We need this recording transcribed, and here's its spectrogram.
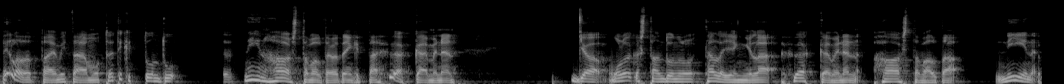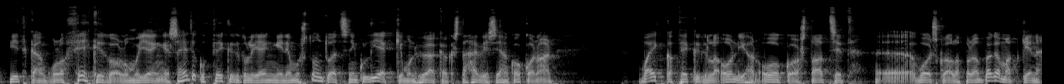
pelata tai mitään, mutta jotenkin tuntuu niin haastavalta jotenkin tämä hyökkääminen. Ja mulla oikeastaan tuntunut tällä jengillä hyökkääminen haastavalta niin pitkään, kun on Fekir ollut mun jengissä. Heti kun Fekir tuli jengiin, niin musta tuntuu, että se niinku liekki mun hyökkäyksestä hävisi ihan kokonaan. Vaikka Fekirillä on ihan ok statsit, äh, voisiko olla paljon paremmatkin,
